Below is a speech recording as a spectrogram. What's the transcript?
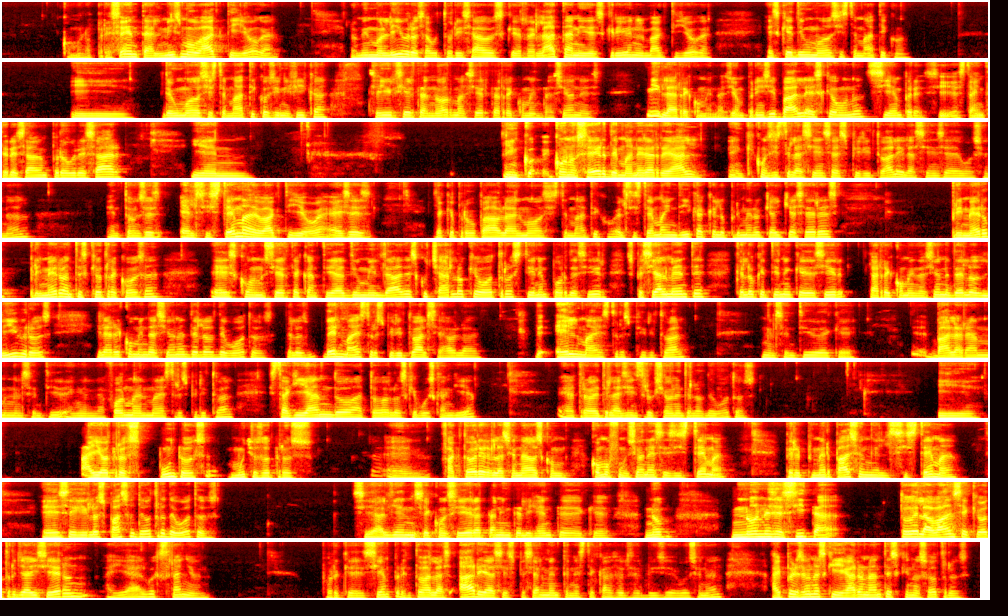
como lo presenta el mismo bhakti yoga, los mismos libros autorizados que relatan y describen el bhakti yoga, es que es de un modo sistemático. Y de un modo sistemático significa seguir ciertas normas, ciertas recomendaciones, y la recomendación principal es que uno siempre, si está interesado en progresar y en, conocer de manera real en qué consiste la ciencia espiritual y la ciencia devocional, entonces el sistema de Bhakti Yoga, ese es, ya que Prabhupada habla del modo sistemático, el sistema indica que lo primero que hay que hacer es, primero, primero antes que otra cosa, es con cierta cantidad de humildad escuchar lo que otros tienen por decir, especialmente qué es lo que tienen que decir las recomendaciones de los libros y las recomendaciones de los devotos, de los, del maestro espiritual. Se habla de el maestro espiritual en el sentido de que eh, Balaram, en, el sentido, en la forma del maestro espiritual, está guiando a todos los que buscan guía eh, a través de las instrucciones de los devotos. Y hay otros puntos, muchos otros eh, factores relacionados con cómo funciona ese sistema, pero el primer paso en el sistema es seguir los pasos de otros devotos. Si alguien se considera tan inteligente que no, no necesita todo el avance que otros ya hicieron, ahí hay algo extraño. Porque siempre en todas las áreas, especialmente en este caso el servicio devocional, hay personas que llegaron antes que nosotros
